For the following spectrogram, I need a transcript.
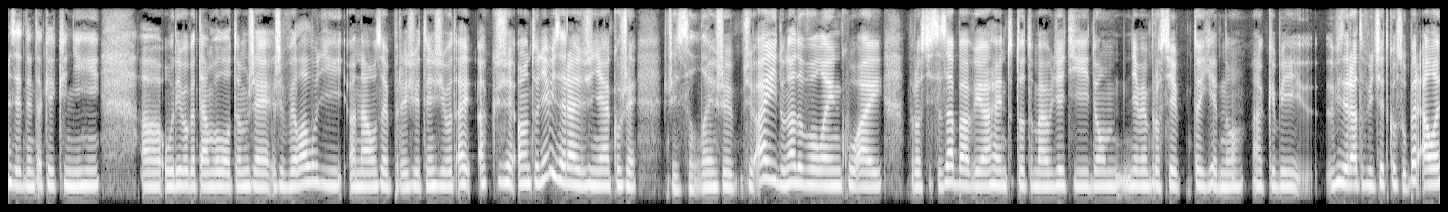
z jednej takej knihy uh, úryvok a tam bolo o tom, že, že veľa ľudí naozaj prežije ten život. Aj akože on to nevyzerá, že nejako, že, že zle, že, že aj idú na dovolenku, aj proste sa zabavia, hej, toto to majú deti, dom, neviem, proste to je jedno. A keby vyzerá to všetko super, ale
